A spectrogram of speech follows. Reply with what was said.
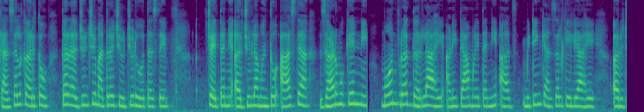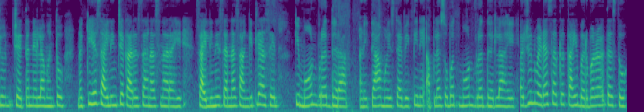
कॅन्सल करतो तर अर्जुनची मात्र चिडचिड होत असते. चैतन्य अर्जुनला म्हणतो आज त्या झाडमुखेंनी मौन व्रत धरला आहे आणि त्यामुळे त्यांनी आज मीटिंग कॅन्सल केली आहे. अर्जुन चैतन्यला म्हणतो नक्की हे सायलींचे कारस्थान असणार आहे. सायलीने त्यांना सांगितले असेल की मौन व्रत धरा आणि त्यामुळेच त्या व्यक्तीने आपल्यासोबत मौन व्रत धरलं आहे. अर्जुन वेड्यासारखं काही बरबरळत असतो.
